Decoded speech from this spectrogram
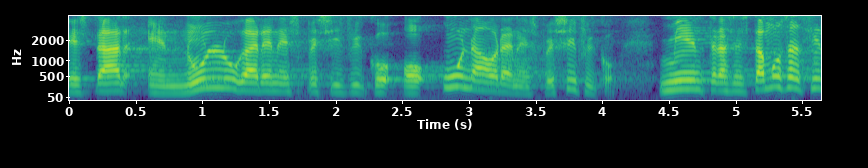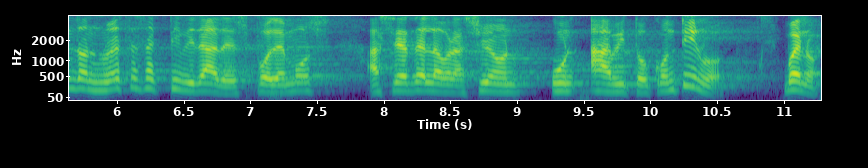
estar en un lugar en específico o una hora en específico. Mientras estamos haciendo nuestras actividades, podemos hacer de la oración un hábito continuo. Bueno,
